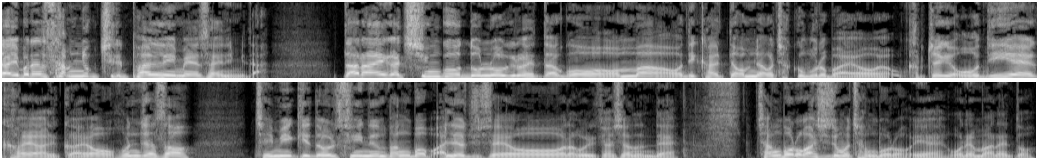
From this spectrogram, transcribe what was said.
자, 이번엔 3678님의 사연입니다. 딸아이가 친구 놀러 오기로 했다고 엄마 어디 갈 데 없냐고 자꾸 물어봐요. 갑자기 어디에 가야 할까요? 혼자서 재미있게 놀 수 있는 방법 알려주세요. 라고 이렇게 하셨는데 장보러 가시죠, 뭐 장보러. 예, 오랜만에 또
